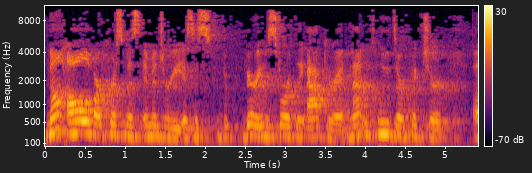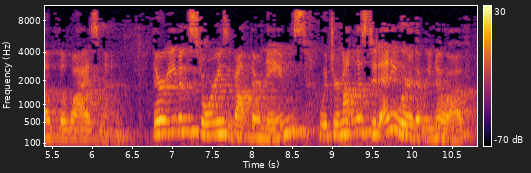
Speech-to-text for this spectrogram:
Not all of our Christmas imagery is very historically accurate, and that includes our picture of the wise men. There are even stories about their names, which are not listed anywhere that we know of.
